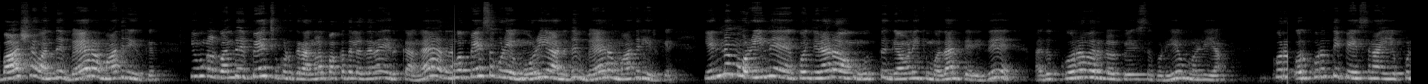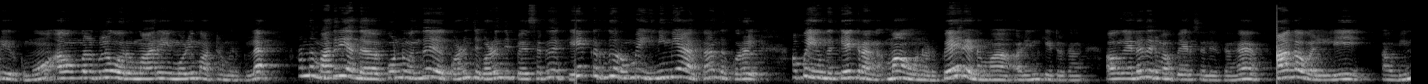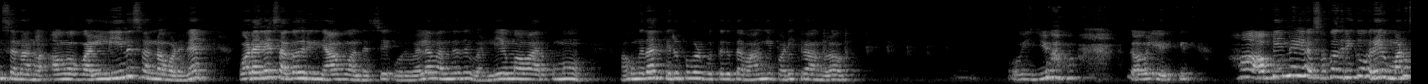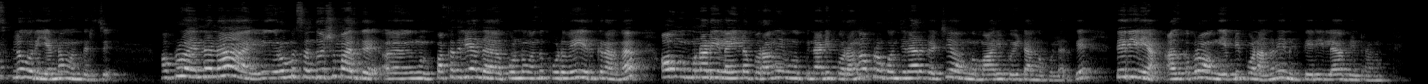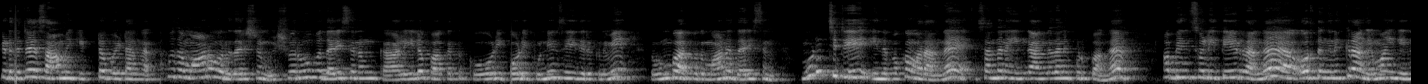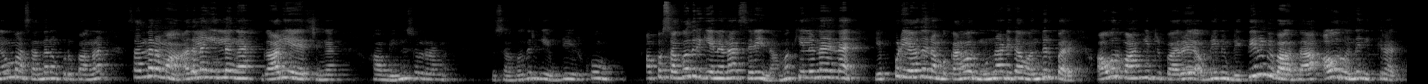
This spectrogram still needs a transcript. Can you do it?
பாஷை வந்து வேற மாதிரி இருக்கு. இவங்களுக்கு வந்து பேச்சு கொடுக்குறாங்களா? பக்கத்தில் தானே இருக்காங்க. அது அவங்க பேசக்கூடிய மொழியானது வேற மாதிரி இருக்கு. என்ன மொழின்னு கொஞ்ச நேரம் அவங்க ஒத்து கவனிக்கும் போது தான் தெரியுது. அது குறவர்கள் பேசக்கூடிய மொழியா? குற ஒரு குரத்தி பேசினா எப்படி இருக்குமோ அவங்களுக்குள்ள ஒரு மாதிரி மொழி மாற்றம் இருக்குல்ல? அந்த மாதிரி அந்த பொண்ணு வந்து குழஞ்சு குழஞ்சு பேசுறது கேட்கறதுக்கு ரொம்ப இனிமையாக இருக்கா அந்த குரல்? அப்போ இவங்க கேட்குறாங்க அம்மா உன்னோட பேர் என்னம்மா? அப்படின்னு கேட்டிருக்காங்க. அவங்க என்ன தெரியுமா பேர் சொல்லியிருக்காங்க? நாகவல்லி அப்படின்னு சொன்னாங்களாம். அவங்க வள்ளின்னு சொன்ன உடனே உடனே சகோதரிக்கு ஞாபகம் வந்துருச்சு. ஒருவேளை வந்தது வள்ளியம்மாவாக இருக்குமோ? அவங்க தான் திருப்புகழ் புத்தகத்தை வாங்கி படிக்கிறாங்களோ? ஐயோ கவலி அடிக்குது. ஆ அப்படின்னு என் சகோதரிக்கு ஒரே மனசுக்குள்ளே ஒரு எண்ணம் வந்துருச்சு. அப்புறம் என்னன்னா இவங்க ரொம்ப சந்தோஷமா இருக்கு. இவங்க பக்கத்துலேயே அந்த பொண்ணு வந்து கூடவே இருக்கிறாங்க. அவங்க முன்னாடி லைன்ல போறாங்க இவங்க பின்னாடி போறாங்க. அப்புறம் கொஞ்ச நேரம் கழிச்சு அவங்க மாறி போயிட்டாங்க போல இருக்கு. தெரியலையா? அதுக்கப்புறம் அவங்க எப்படி போனாங்கன்னு எனக்கு தெரியல அப்படின்றாங்க. கிட்டத்தட்ட சாமி கிட்ட போயிட்டாங்க. அற்புதமான ஒரு தரிசனம். விஸ்வரூப தரிசனம். காலையில பார்க்கறது கோடி கோடி புண்ணியம் செய்திருக்கணுமே. ரொம்ப அற்புதமான தரிசனம். முடிச்சுட்டு இந்த பக்கம் வராங்க. சந்தனம் இங்க அங்கதானே கொடுப்பாங்க. அப்படின்னு சொல்லி தேடுறாங்க. ஒருத்தங்க நிற்கிறாங்க அம்மா இங்கே எங்கம்மா சந்தனம் கொடுப்பாங்கன்னா சந்தனமா? அதெல்லாம் இல்லைங்க. காலி ஆயிடுச்சுங்க அப்படின்னு சொல்கிறாங்க இப்போ சகோதரிக்கு எப்படி இருக்கும்? அப்போ சகோதரிக்கு என்னென்னா சரி நமக்கு இல்லைன்னா என்ன? எப்படியாவது நம்ம கணவர் முன்னாடி தான் வந்திருப்பாரு. அவர் வாங்கிட்டு இருப்பாரு. அப்படின்னு இப்படி திரும்பி பார்த்தா அவர் வந்து நிற்கிறாரு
